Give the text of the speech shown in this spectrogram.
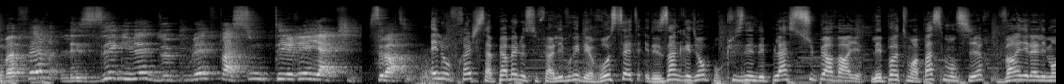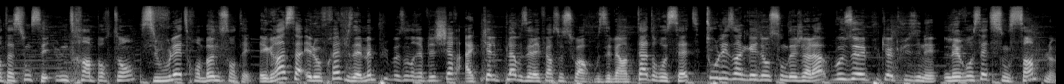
On va faire les aiguillettes de poulet façon teriyaki. C'est parti. HelloFresh, ça permet de se faire livrer des recettes et des ingrédients pour cuisiner des plats super variés. Les potes, on va pas se mentir, varier l'alimentation c'est ultra important si vous voulez être en bonne santé. Et grâce à HelloFresh, vous avez même plus besoin de réfléchir à quel plat vous allez faire ce soir. Vous avez un tas de recettes, tous les ingrédients sont déjà là, vous avez plus qu'à cuisiner. Les recettes sont simples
